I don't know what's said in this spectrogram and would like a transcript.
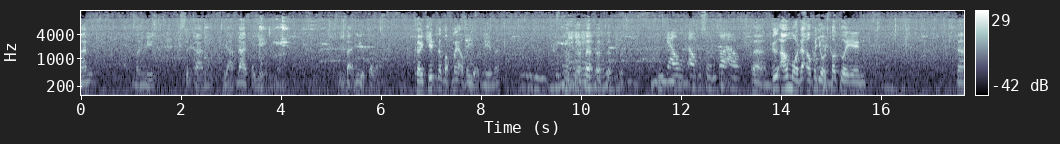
นั้นมันมีสการอยากได้ประโยชน์แฝงอยู่ตลอดเคยคิดแล้วบอกไม่เอาประโยชน์มีไหมถึงจะเอาเอากุศลก็เอาเออคือเอาหมดอะเอาประโยชน์เข้าตัวเองนะ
